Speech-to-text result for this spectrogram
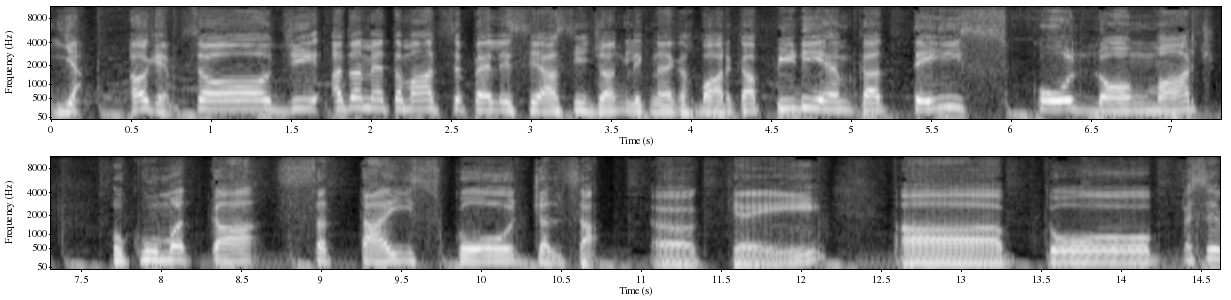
yeah okay so जी, अदम एतमाद से पहले सियासी जंग, लिखना है अखबार का। पीडीएम का तेईस को लॉन्ग मार्च हुकूमत का सत्ताईस को जलसा। ओके तो वैसे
